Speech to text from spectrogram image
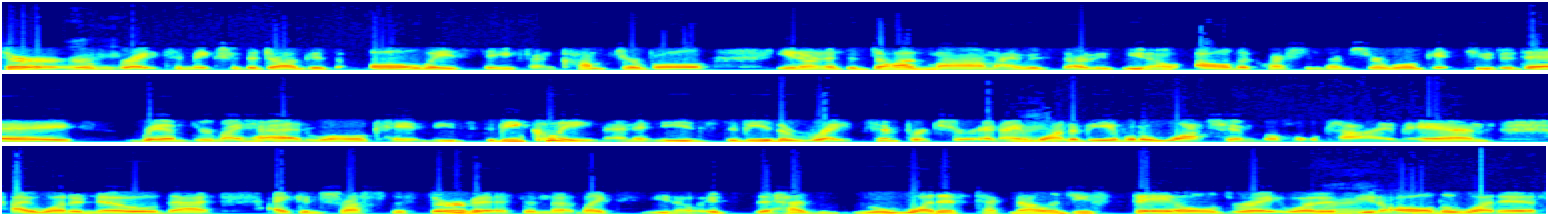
serve, right. right, to make sure the dog is always safe and comfortable, you know, and as a dog mom, I was starting, you know, all the questions I'm sure we'll get to today ran through my head. Well, okay, it needs to be clean and it needs to be the right temperature and right. I want to be able to watch him the whole time and I want to know that I can trust the service and that like, you know, it has, you know, what if technology fails, right? What right. if, you know, all the what ifs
